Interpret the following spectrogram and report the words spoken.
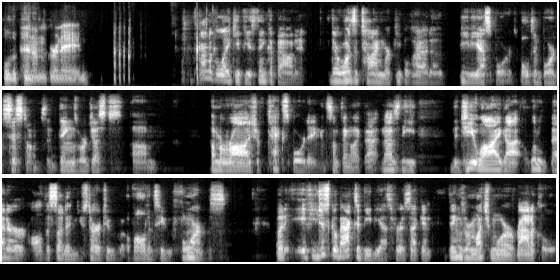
pull the pin on the grenade. It's kind of like if you think about it, there was a time where people had uh, BBS boards, bulletin board systems, and things were just um, a mirage of text boarding and something like that. And as the the GUI got a little better, all of a sudden you started to evolve into forms. But if you just go back to BBS for a second, things were much more radical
